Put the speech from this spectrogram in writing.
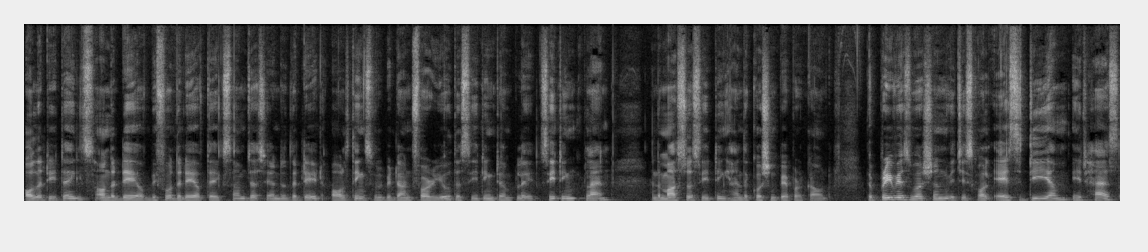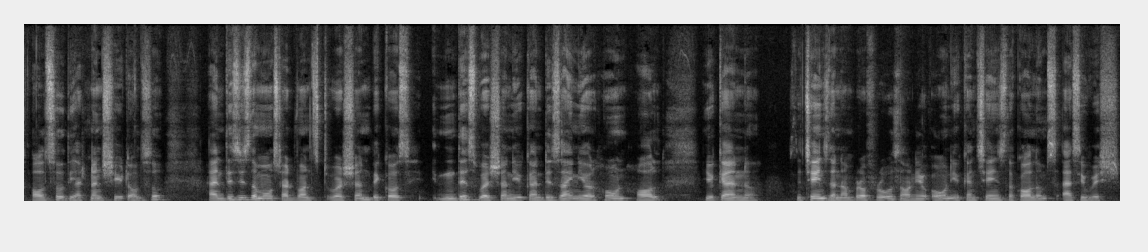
all the details on the day of before the day of the exam. Just enter the date. All things will be done for you. The seating template, seating plan and the master seating and the question paper count. The previous version which is called SDM it has also the attendance sheet also and this is the most advanced version because in this version you can design your own hall. You can uh, change the number of rows on your own. You can change the columns as you wish.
